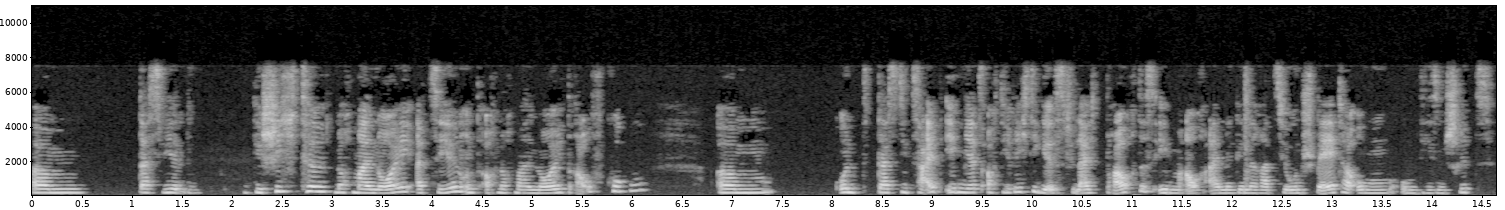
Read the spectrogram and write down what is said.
ähm, dass wir Geschichte nochmal neu erzählen und auch nochmal neu drauf gucken. Ähm, und dass die Zeit eben jetzt auch die richtige ist. Vielleicht braucht es eben auch eine Generation später, um, um diesen Schritt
